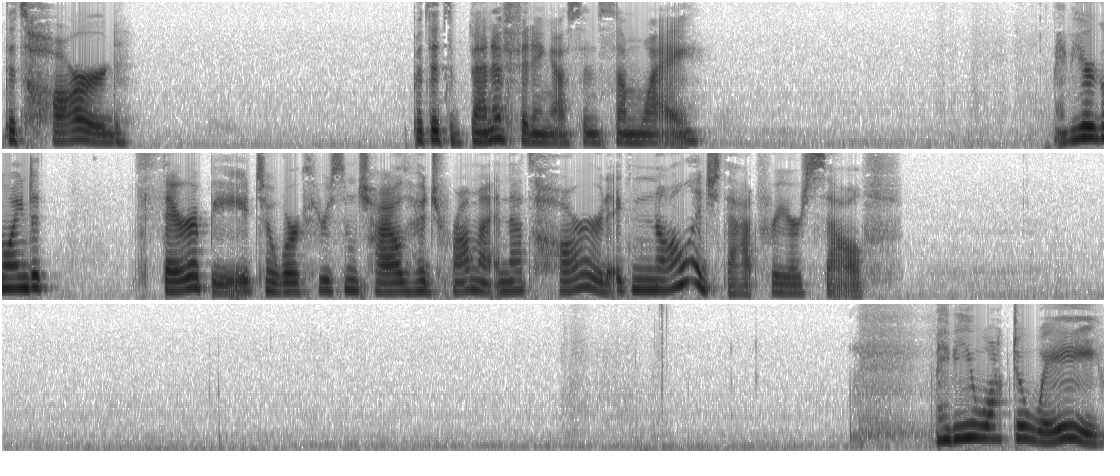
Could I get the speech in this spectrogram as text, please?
that's hard, but that's benefiting us in some way. Maybe you're going to therapy to work through some childhood trauma, and that's hard. Acknowledge that for yourself. Maybe you walked away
